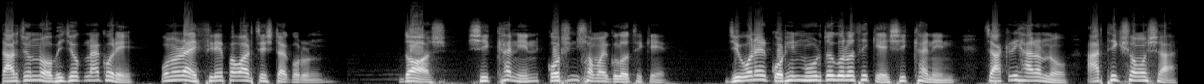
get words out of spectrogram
তার জন্য অভিযোগ না করে পুনরায় ফিরে পাওয়ার চেষ্টা করুন। দশ, শিক্ষা নিন কঠিন সময়গুলো থেকে। জীবনের কঠিন মুহূর্তগুলো থেকে শিক্ষা নিন। চাকরি হারানো, আর্থিক সমস্যা,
